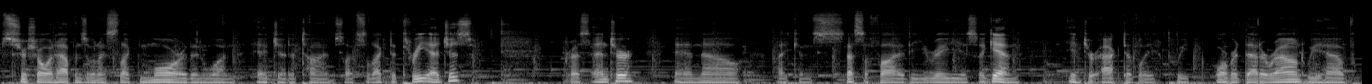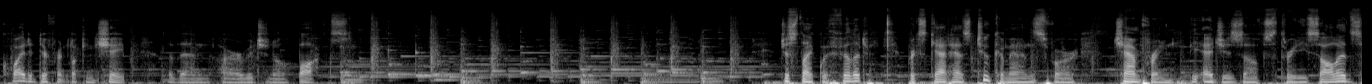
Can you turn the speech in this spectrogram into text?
to show what happens when I select more than one edge at a time. So I've selected three edges, press enter, and now I can specify the radius again interactively. If we orbit that around, we have quite a different looking shape than our original box. Just like with Fillet, BricsCAD has two commands for chamfering the edges of 3D solids.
